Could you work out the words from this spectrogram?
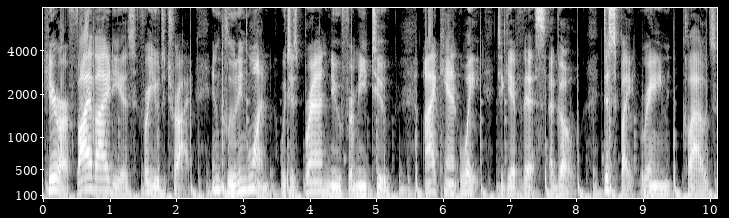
Here are five ideas for you to try, including one which is brand new for me too. I can't wait to give this a go, despite rain, clouds,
